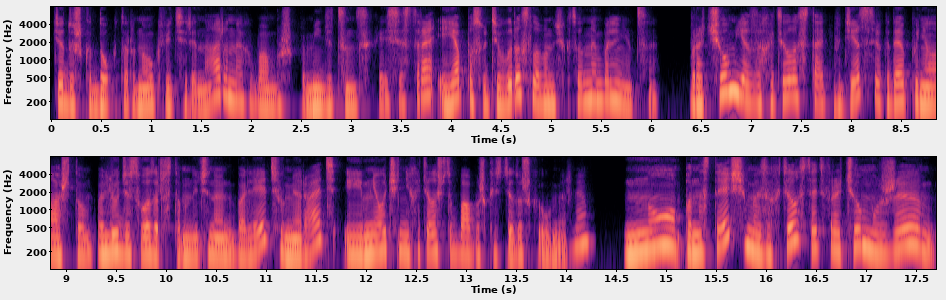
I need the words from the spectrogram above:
Дедушка доктор наук ветеринарных, бабушка медицинская сестра. И я, по сути, выросла в инфекционной больнице. Врачом я захотела стать в детстве, когда я поняла, что люди с возрастом начинают болеть, умирать, и мне очень не хотелось, чтобы бабушка с дедушкой умерли. Но по-настоящему я захотела стать врачом уже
